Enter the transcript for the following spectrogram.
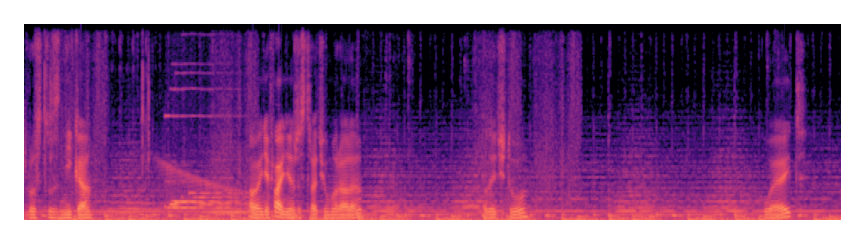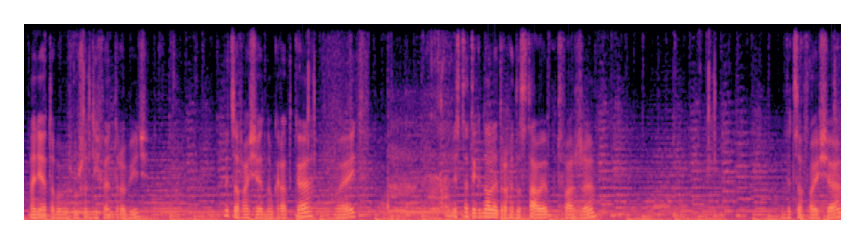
po prostu znika. Oj, nie fajnie, że stracił morale. Podejdź tu. Wait. A nie, to bo już muszę defend robić. Wycofaj się jedną kratkę. Wait. Niestety gnole trochę dostały po twarzy. Wycofaj się.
